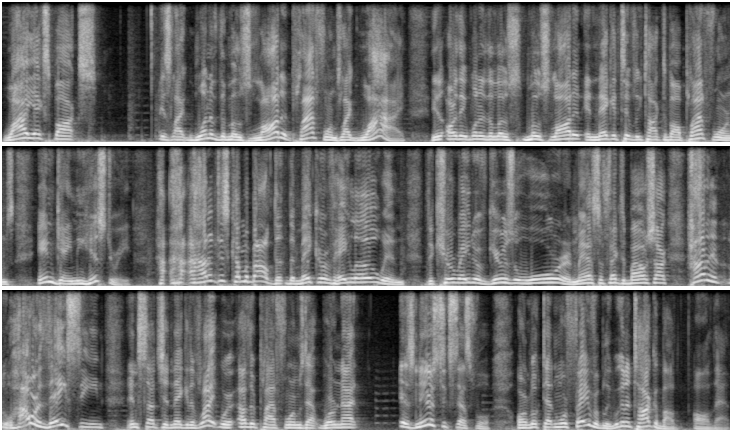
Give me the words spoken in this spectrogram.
why Xbox is like one of the most lauded platforms. Like, why are they one of the most, most lauded and negatively talked about platforms in gaming history? How, how, did this come about? The, the maker of Halo and the curator of Gears of War and Mass Effect and Bioshock. How did how are they seen in such a negative light? Where other platforms that were not is near successful or looked at more favorably. We're going to talk about all that.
